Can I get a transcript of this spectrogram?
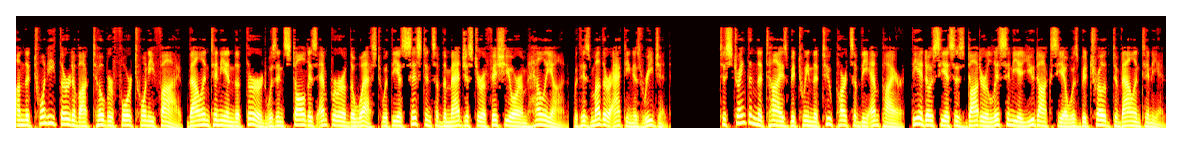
On 23 October 425, Valentinian III was installed as Emperor of the West with the assistance of the Magister Officiorum Helion, with his mother acting as regent. To strengthen the ties between the two parts of the empire, Theodosius's daughter Licinia Eudoxia was betrothed to Valentinian.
